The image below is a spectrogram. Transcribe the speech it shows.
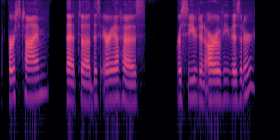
The first time that uh, this area has received an ROV visitor.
